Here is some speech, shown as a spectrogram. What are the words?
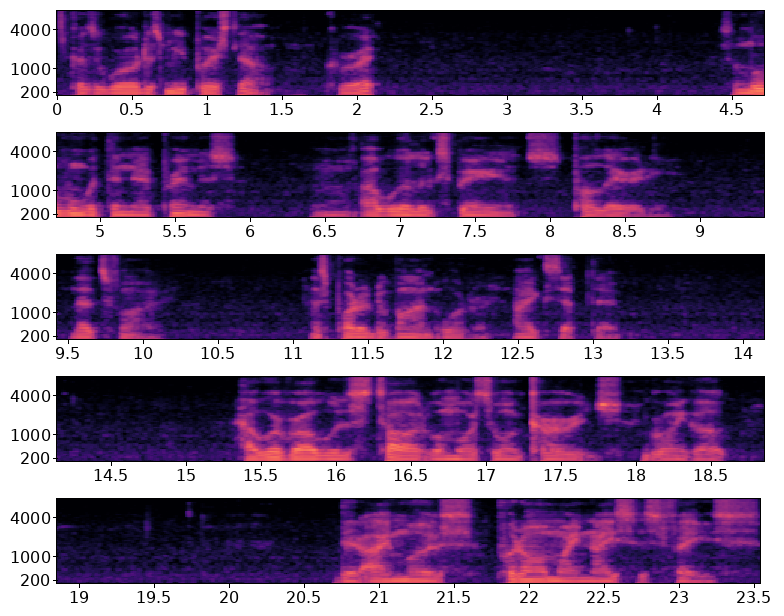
Because the world is me pushed out, correct? So, moving within that premise, um, I will experience polarity. That's fine. That's part of divine order. I accept that. However, I was taught, or more so encouraged growing up, that I must put on my nicest face,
